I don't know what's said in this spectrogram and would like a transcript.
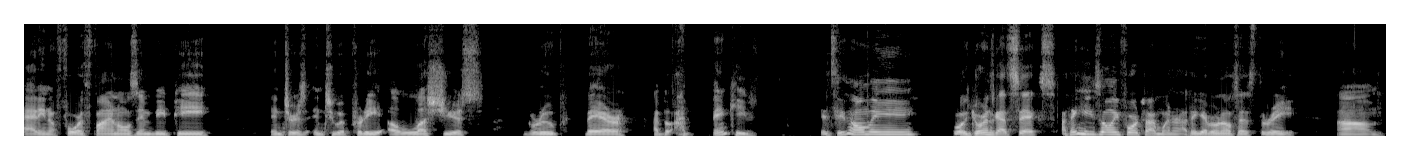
adding a fourth finals MVP, enters into a pretty illustrious group there. I, I think he's is he the only well Jordan's got six. I think he's the only four time winner. I think everyone else has three. Um,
